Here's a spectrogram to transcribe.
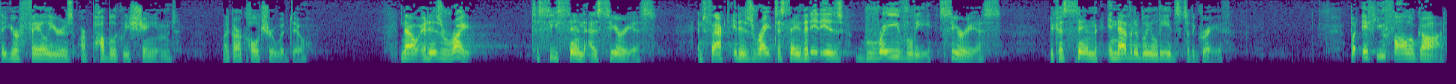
that your failures are publicly shamed like our culture would do. Now, it is right to see sin as serious. In fact, it is right to say that it is gravely serious because sin inevitably leads to the grave. But if you follow God,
